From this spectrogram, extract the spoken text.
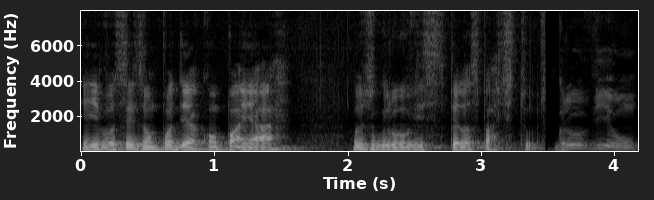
e vocês vão poder acompanhar os grooves pelas partituras. Groove 1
